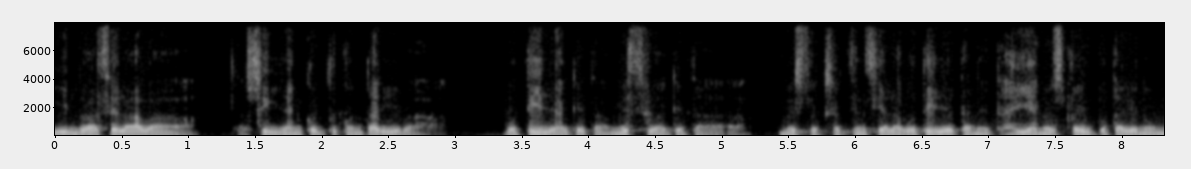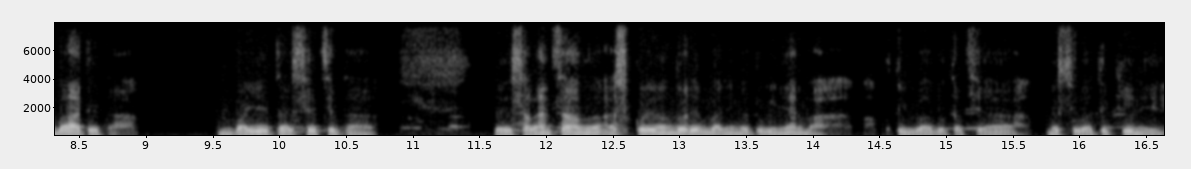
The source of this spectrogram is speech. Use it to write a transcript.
gindua zela, ba, ziginan kontu kontari, ba, botilak eta mezuak eta mezuak sartzen ziala botiletan eta ia noizpait bota genuen bat eta bai eta zetz eta e, zalantza askoren ondoren, ba, nimatu ginen, ba, botil bat botatzea mezu batekin e,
